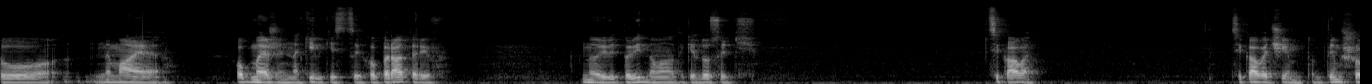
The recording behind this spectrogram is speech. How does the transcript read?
то немає обмежень на кількість цих операторів. Ну і відповідно воно таке досить цікаве. Цікаве чим? Тим, що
